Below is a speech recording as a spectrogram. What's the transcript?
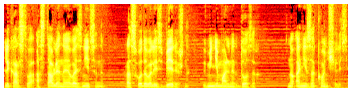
Лекарства, оставленные Возницыным, расходовались бережно, в минимальных дозах. Но они закончились,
